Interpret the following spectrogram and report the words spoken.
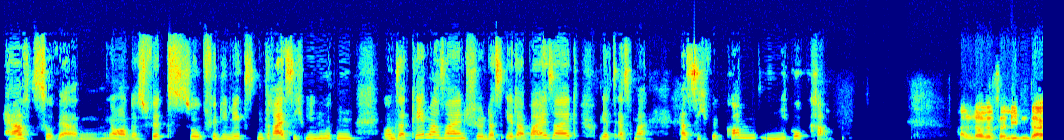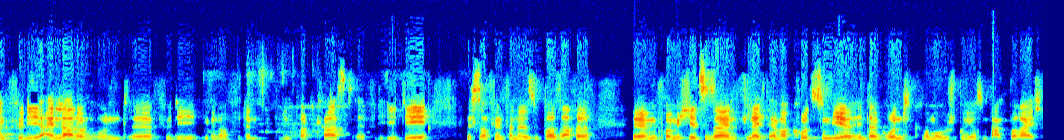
Herr zu werden. Ja, und das wird so für die nächsten 30 Minuten unser Thema sein. Schön, dass ihr dabei seid. Und jetzt erstmal herzlich willkommen, Nico Kramp. Hallo Larissa, lieben Dank für die Einladung und äh, für, die, genau, für, den, für den Podcast, äh, für die Idee. Ist auf jeden Fall eine super Sache. Ähm, freue mich hier zu sein. Vielleicht einfach kurz zu mir, Hintergrund, komme ursprünglich aus dem Bankbereich,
